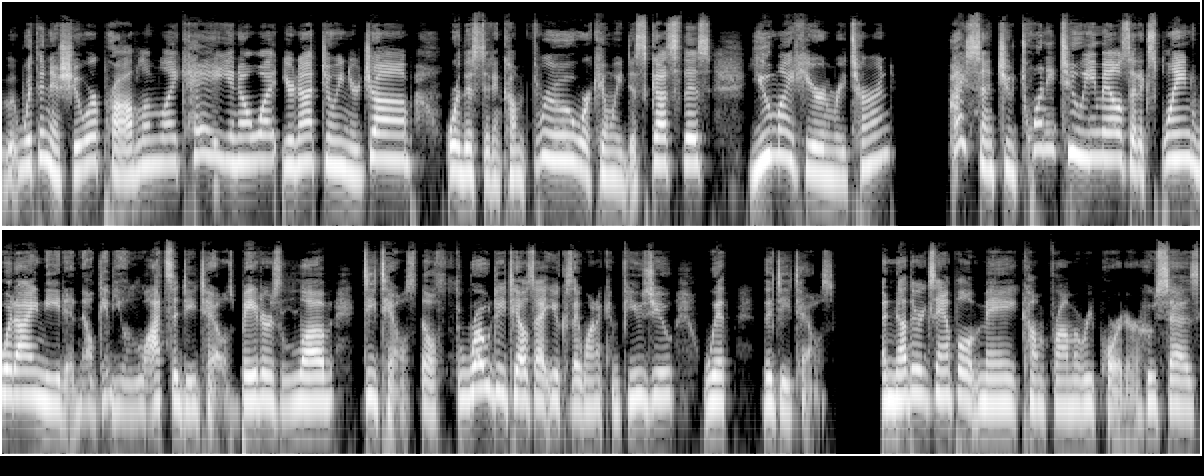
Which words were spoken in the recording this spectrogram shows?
with an issue or a problem like hey you know what you're not doing your job or this didn't come through or can we discuss this you might hear in return I sent you 22 emails that explained what I needed. And they'll give you lots of details. Baiters love details. They'll throw details at you because they want to confuse you with the details. Another example may come from a reporter who says,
